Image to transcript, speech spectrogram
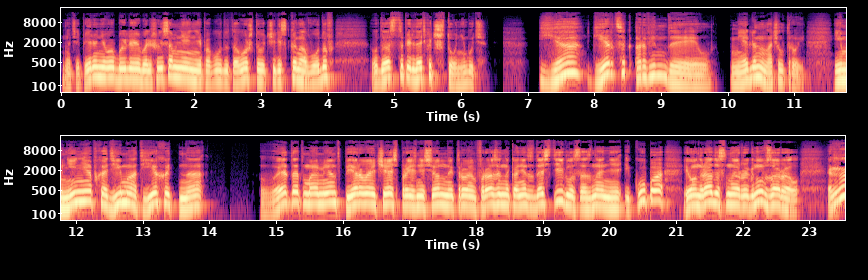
Но теперь у него были большие сомнения по поводу того, что через коноводов удастся передать хоть что-нибудь. «Я герцог Арвиндейл», — медленно начал Трой, «и мне необходимо отъехать на в этот момент первая часть произнесенной троем фразы наконец достигла сознания Икупа, и он радостно рыгнув заорал «Разытерцы!»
